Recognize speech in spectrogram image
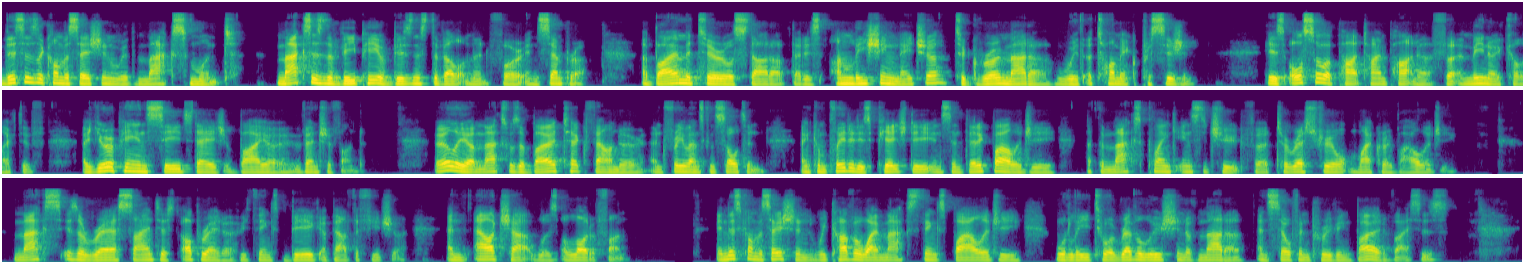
This is a conversation with Max Mundt. Max is the VP of Business Development for Insempra, a biomaterials startup that is unleashing nature to grow matter with atomic precision. He is also a part time partner for Amino Collective, a European seed stage bio venture fund. Earlier, Max was a biotech founder and freelance consultant and completed his PhD in synthetic biology at the Max Planck Institute for Terrestrial Microbiology. Max is a rare scientist operator who thinks big about the future, and our chat was a lot of fun. In this conversation, we cover why Max thinks biology will lead to a revolution of matter and self improving biodevices,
